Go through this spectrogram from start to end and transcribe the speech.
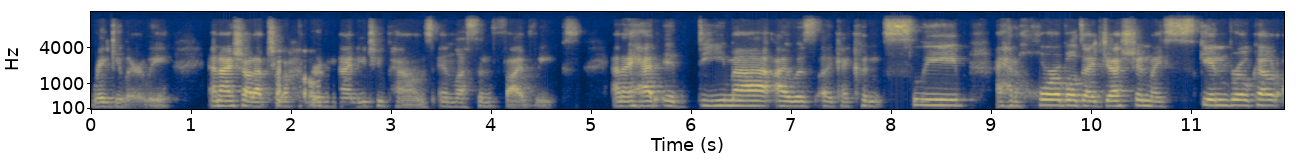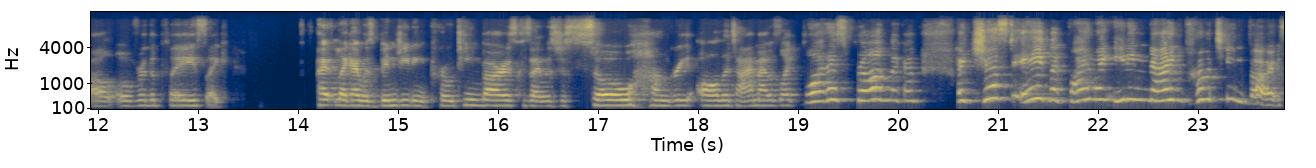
regularly. And I shot up to 192 pounds in less than five weeks. And I had edema. I was like, I couldn't sleep. I had horrible digestion. My skin broke out all over the place. Like, I, like I was binge eating protein bars because I was just so hungry all the time. I was like, what is wrong? Like I'm I just ate. Like, why am I eating nine protein bars?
